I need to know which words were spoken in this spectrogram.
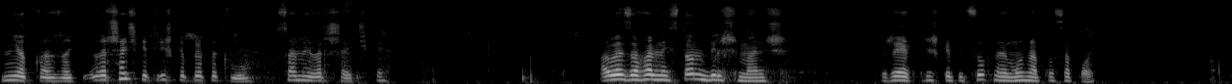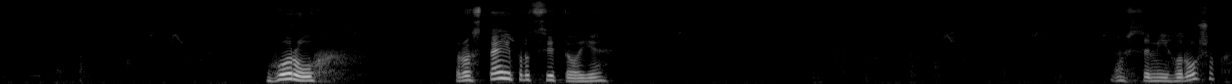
Ну, як казати, вершечки трішки припекло. Самі вершечки. Але загальний стан більш-менш. Вже як трішки підсохне, можна просапати. Горох росте і процвітає. Ось це мій горошок.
